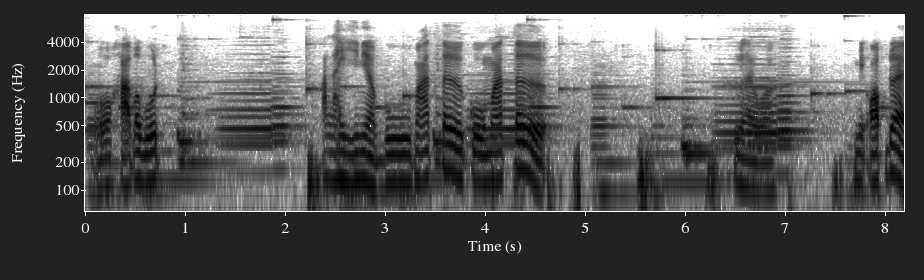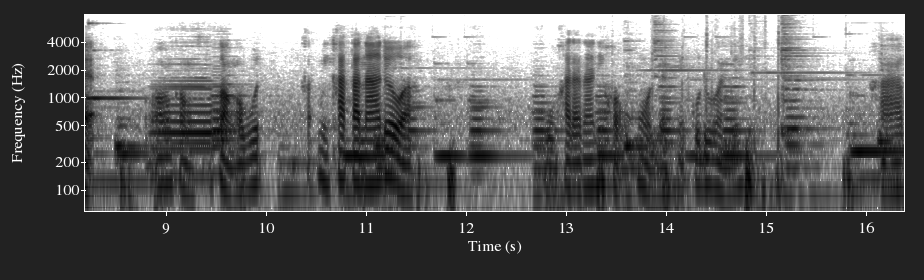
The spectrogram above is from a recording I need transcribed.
โอ้ครับอาวุธ อะไรเนี่ยบูมาสเตอร์โกมาสเตอร์ คืออะไรวะ มีออฟด้วยอ๋อของของอาวุธ มีคาตานะด้วยวะโอ้คาตานะนี่ของโหดเลยเดี๋ยกูดูก่อนดิครับ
